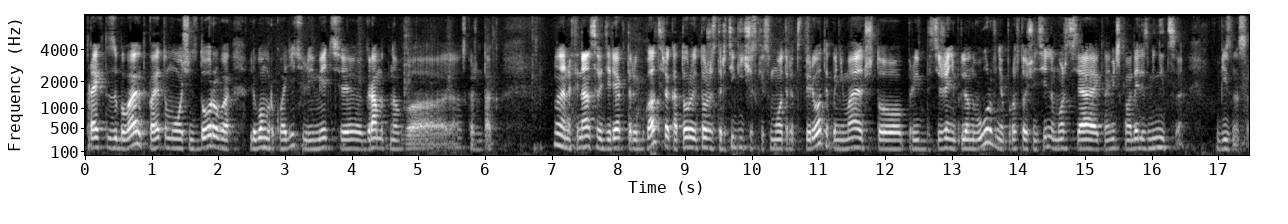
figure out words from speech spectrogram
проекты забывают, поэтому очень здорово любому руководителю иметь э, грамотного, э, скажем так, ну, наверное, финансовый директор и бухгалтера, которые тоже стратегически смотрят вперед и понимают, что при достижении определенного уровня просто очень сильно может вся экономическая модель измениться бизнеса.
